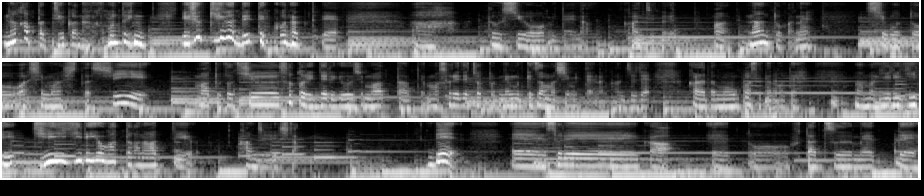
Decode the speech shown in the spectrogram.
なかったっていうかなんか本当にやる気が出てこなくてああどうしようみたいな感じでまあなんとかね仕事はしましたし、まあ、あと途中外に出る用事もあったんで、まあ、それでちょっと眠気覚ましみたいな感じで体も動かせたので、まあ、まあギリギリギリギリ良かったかなっていう感じでした。で、えー、それが、えーと、2つ目で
